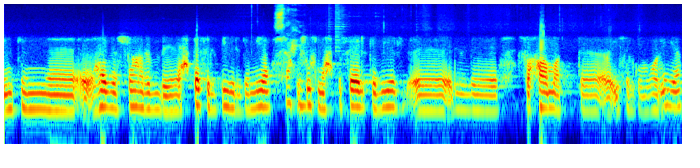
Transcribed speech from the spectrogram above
يمكن آه هذا الشهر بيحتفل به الجميع. صحيح. وشوفنا احتفال كبير آه لفخامة رئيس الجمهورية.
